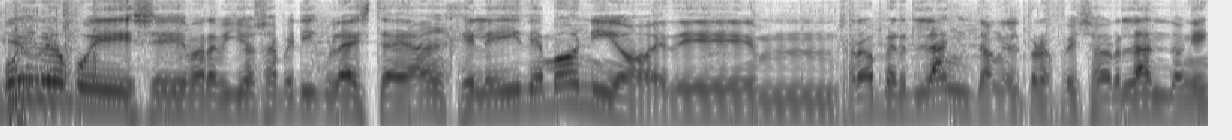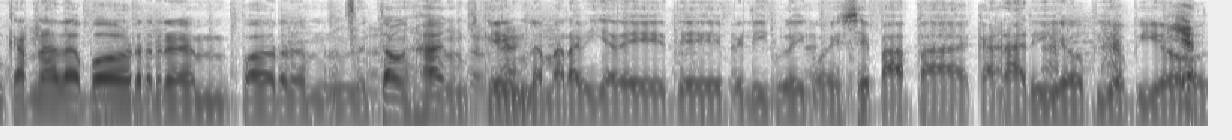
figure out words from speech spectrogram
Bueno, pues eh, maravillosa película esta, Ángeles y Demonio, eh, de mm, Robert Langdon, el profesor Langdon, encarnada por, em, por mm, Tom Hanks, que es una maravilla de, de película y con ese papa canario Pío Pío,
